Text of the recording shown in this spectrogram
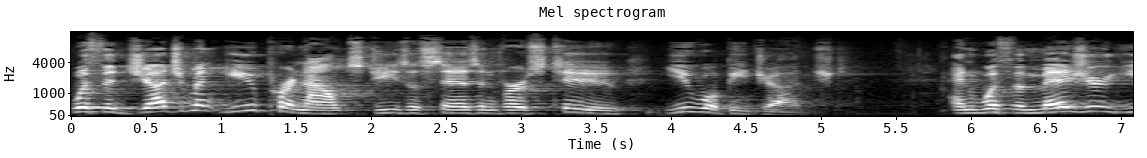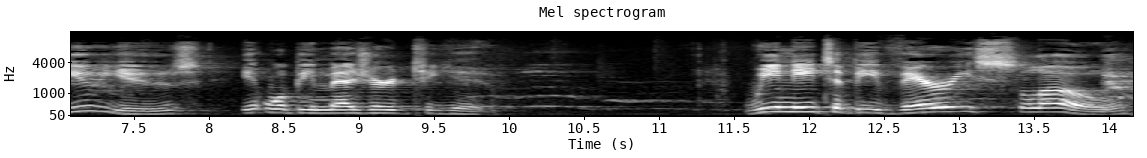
With the judgment you pronounce, Jesus says in verse 2, you will be judged. And with the measure you use, it will be measured to you. We need to be very slow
